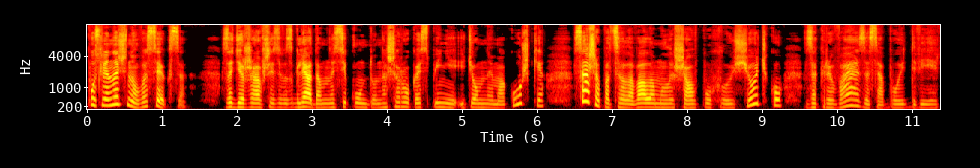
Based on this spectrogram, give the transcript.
после ночного секса. Задержавшись взглядом на секунду на широкой спине и темной макушке, Саша поцеловала малыша в пухлую щечку, закрывая за собой дверь.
